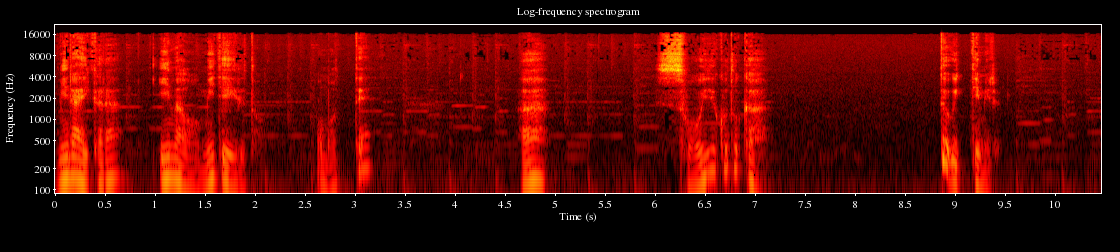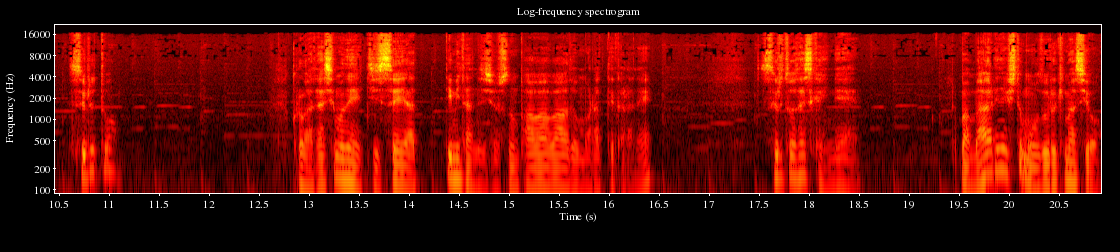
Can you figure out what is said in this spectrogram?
未来から今を見ていると思ってああそういうことかと言ってみる。するとこれ私もね実際やってみたんですよ。そのパワーワードをもらってからね。すると確かにねまあ周りの人も驚きますよ。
